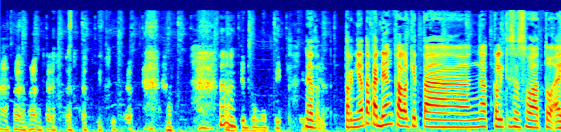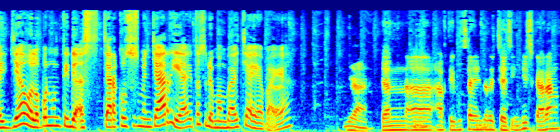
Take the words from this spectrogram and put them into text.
Mungkin seperti itu, nah ya. ternyata kadang kalau kita ngeklik sesuatu aja walaupun tidak secara khusus mencari ya itu sudah membaca ya pak ya Ya, dan uh, artificial intelligence ini sekarang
